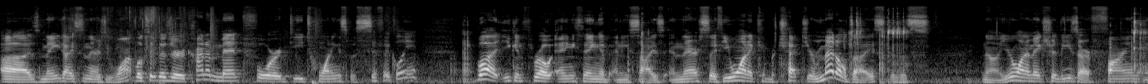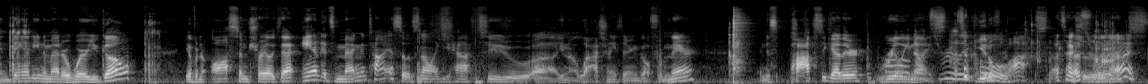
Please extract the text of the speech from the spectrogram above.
uh, as many dice in there as you want. Looks like those are kind of meant for D20 specifically, but you can throw anything of any size in there. So if you want to protect your metal dice, because it's no, you want to make sure these are fine and dandy no matter where you go. You have an awesome tray like that, and it's magnetized, so it's not like you have to, uh, you know, latch anything and go from there. And just pops together really Oh, nice. that's really a beautiful box. That's That's actually really really nice.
